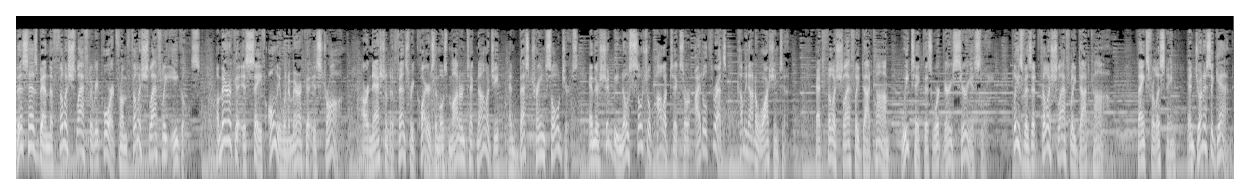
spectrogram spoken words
This has been the Phyllis Schlafly Report from Phyllis Schlafly Eagles. America is safe only when America is strong. Our national defense requires the most modern technology and best trained soldiers, and there should be no social politics or idle threats coming out of Washington. At phyllisschlafly.com, we take this work very seriously. Please visit phyllisschlafly.com. Thanks for listening, and join us again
